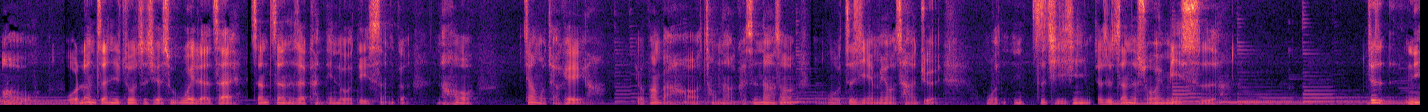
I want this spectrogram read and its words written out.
哦。我认真去做这些，是为了在真正的在垦丁落地生根，然后这样我才可以有办法好好冲浪。可是那时候我自己也没有察觉，我自己已经就是真的所谓迷失了。就是你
